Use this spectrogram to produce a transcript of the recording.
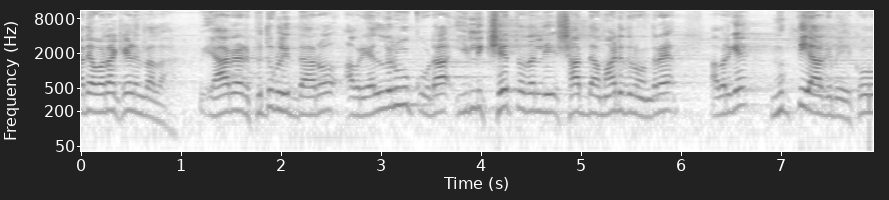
ಅದೇ ವರ ಕೇಳಿದ್ರಲ್ಲ ಯಾರ್ಯಾರು ಪಿತೃಗಳಿದ್ದಾರೋ ಅವರೆಲ್ಲರೂ ಕೂಡ ಇಲ್ಲಿ ಕ್ಷೇತ್ರದಲ್ಲಿ ಶ್ರಾದ್ದ ಮಾಡಿದರು ಅಂದರೆ ಅವರಿಗೆ ಮುಕ್ತಿಯಾಗಬೇಕು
